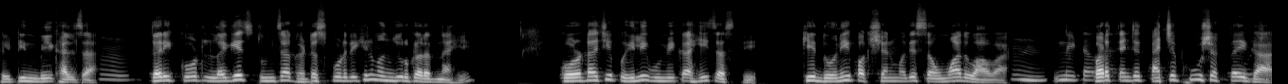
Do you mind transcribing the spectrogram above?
थर्टीन बी खालचा तरी कोर्ट लगेच तुमचा घटस्फोट देखील मंजूर करत नाही. कोर्टाची पहिली भूमिका हीच असते की दोन्ही पक्षांमध्ये संवाद व्हावा. परत त्यांच्यात पॅचअप होऊ शकतंय का?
